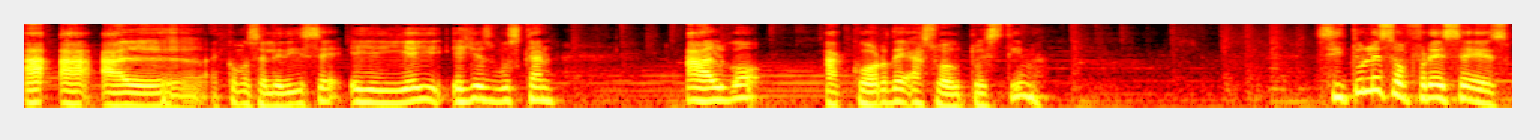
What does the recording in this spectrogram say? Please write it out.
a, al cómo se le dice y ellos buscan algo acorde a su autoestima. Si tú les ofreces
